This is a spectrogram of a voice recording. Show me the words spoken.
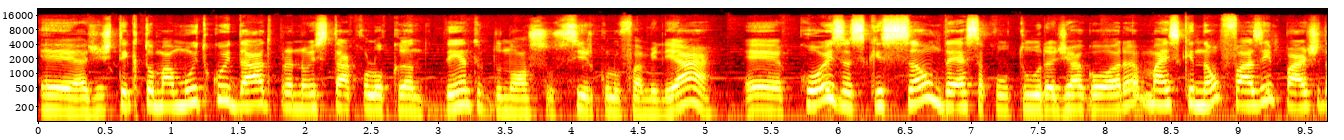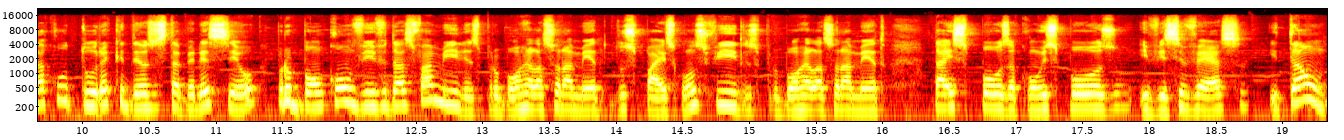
É, a gente tem que tomar muito cuidado para não estar colocando dentro do nosso círculo familiar é, coisas que são dessa cultura de agora, mas que não fazem parte da cultura que Deus estabeleceu para o bom convívio das famílias, para o bom relacionamento dos pais com os filhos, para o bom relacionamento da esposa com o esposo e vice-versa. Então,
